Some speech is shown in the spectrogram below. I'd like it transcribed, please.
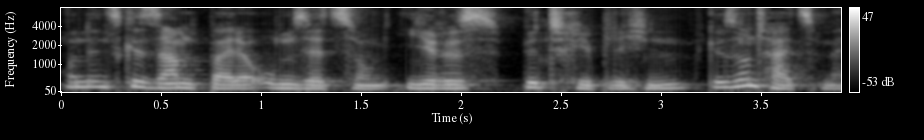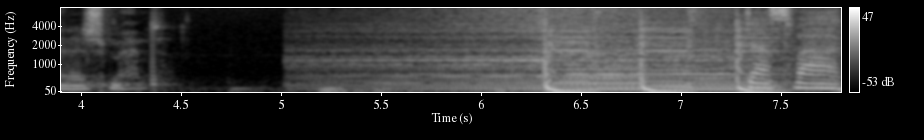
und insgesamt bei der Umsetzung Ihres betrieblichen Gesundheitsmanagement. Das war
